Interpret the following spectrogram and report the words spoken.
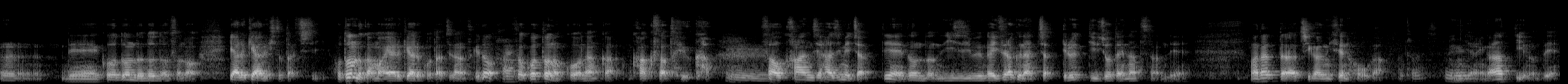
うん。うん、でこうどんどんどんどんそのやる気ある人たちほとんどがまあやる気ある子たちなんですけど、はい。そことのこうなんか格差というか、うん。差を感じ始めちゃってどんどん自分が居づらくなっちゃってるっていう状態になってたんで、まあ、だったら違う店の方がいいんじゃないかなっていうので、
